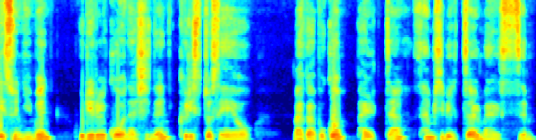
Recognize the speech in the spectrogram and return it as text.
예수님은 우리를 구원하시는 그리스도세요. 마가복음 8장 31절 말씀.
